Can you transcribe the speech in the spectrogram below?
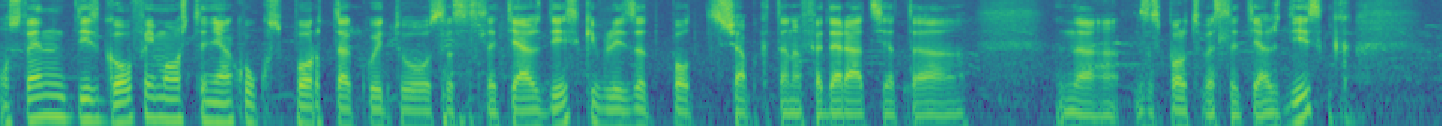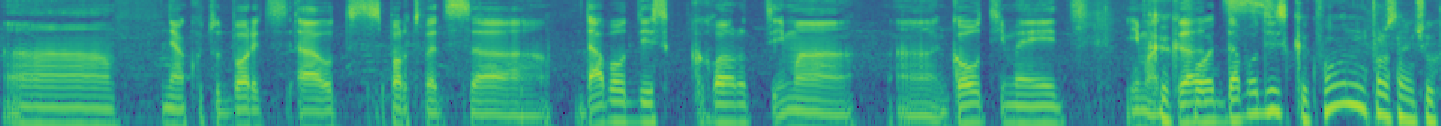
Освен диск голф има още няколко спорта, които са с летящ диск и влизат под шапката на федерацията на, за спортове с летящ диск. А, някои от, отборите, а, от спортовете са Double Disc Court, има uh, Ultimate, има Какво Guts. е Double Disc? Какво? Просто не чух.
